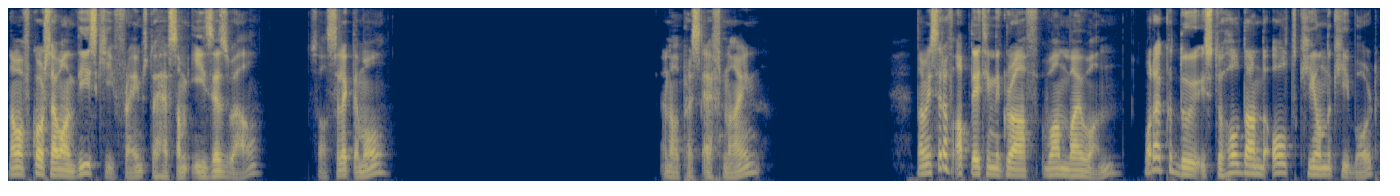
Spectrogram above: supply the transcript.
Now, of course, I want these keyframes to have some ease as well. So I'll select them all. And I'll press F9. Now, instead of updating the graph one by one, what I could do is to hold down the Alt key on the keyboard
